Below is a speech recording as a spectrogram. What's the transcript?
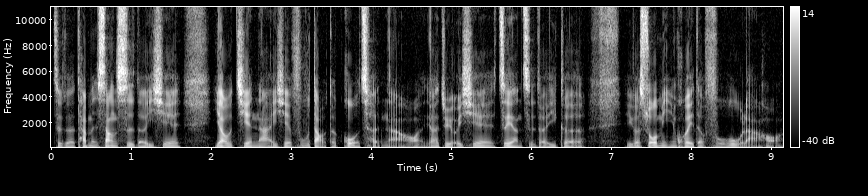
这个他们上市的一些要件啊，一些辅导的过程啊，哈，然后就有一些这样子的一个一个说明会的服务啦，哈。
